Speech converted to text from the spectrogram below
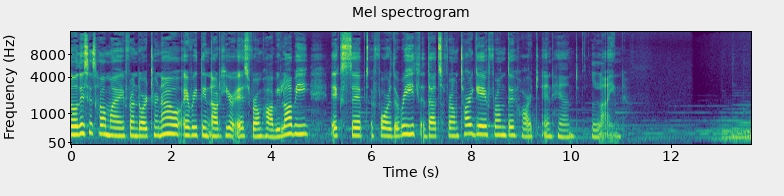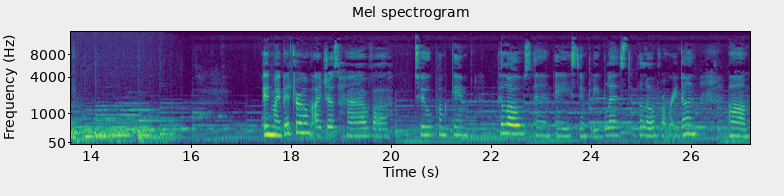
So this is how my front door turned out. Everything out here is from Hobby Lobby except for the wreath that's from Target from the Hearth and Hand line. In my bedroom, I just have uh, two pumpkin pillows and a Simply Blessed pillow from Rae Dunn. Um,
